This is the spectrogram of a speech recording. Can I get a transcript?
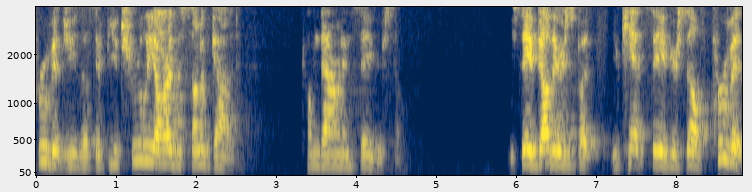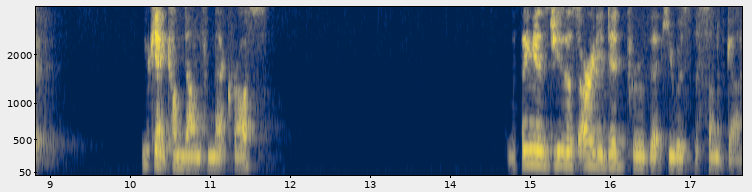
Prove it, Jesus. If you truly are the Son of God, Come down and save yourself. You saved others, but you can't save yourself. Prove it. You can't come down from that cross. The thing is, Jesus already did prove that he was the Son of God.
